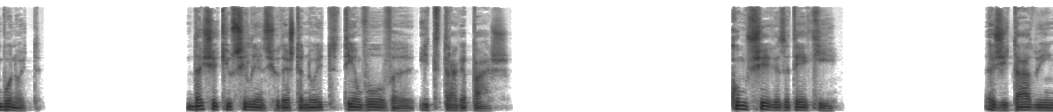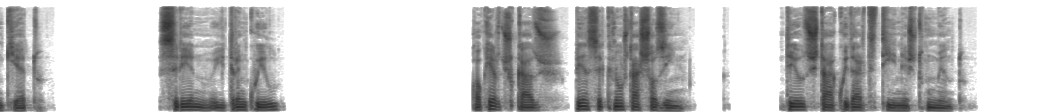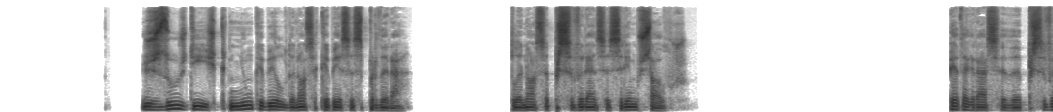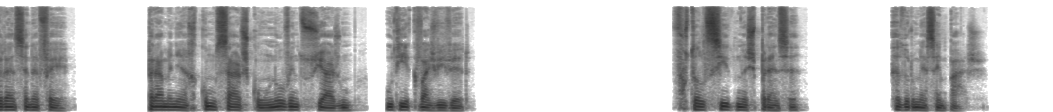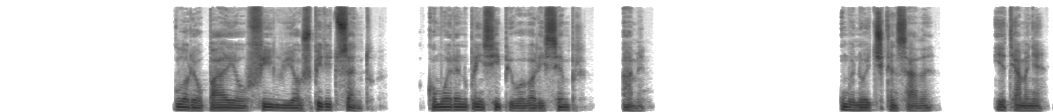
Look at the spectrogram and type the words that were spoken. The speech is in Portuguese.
Boa noite. Deixa que o silêncio desta noite te envolva e te traga paz. Como chegas até aqui? Agitado e inquieto? Sereno e tranquilo? Qualquer dos casos, pensa que não estás sozinho. Deus está a cuidar de ti neste momento. Jesus diz que nenhum cabelo da nossa cabeça se perderá. Pela nossa perseverança seremos salvos. Pede a graça da perseverança na fé, para amanhã recomeçares com um novo entusiasmo o dia que vais viver. Fortalecido na esperança, adormece em paz. Glória ao Pai, ao Filho e ao Espírito Santo como era no princípio, agora e sempre. Amém. Uma noite descansada e até amanhã.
